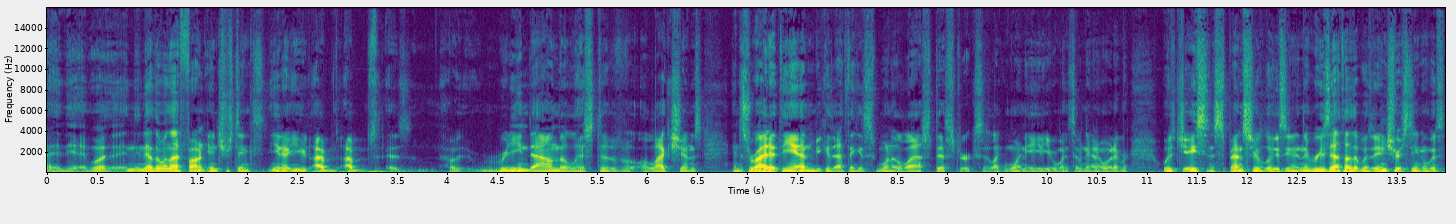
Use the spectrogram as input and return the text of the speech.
Uh, Well, and another one that I found interesting, you know, you I, I, I was reading down the list of elections, and it's right at the end because I think it's one of the last districts, like 180 or 179 or whatever, was Jason Spencer losing. And the reason I thought that was interesting was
